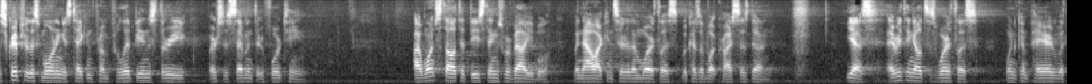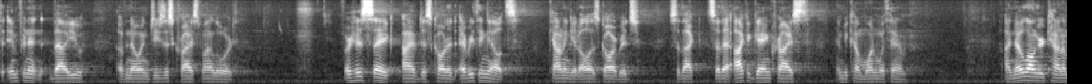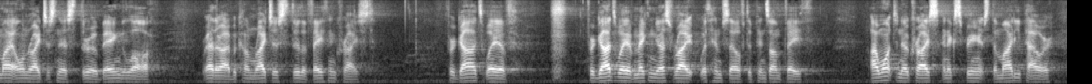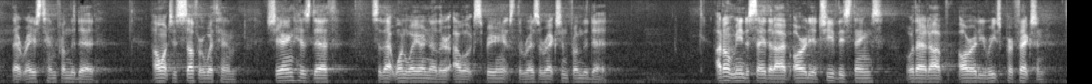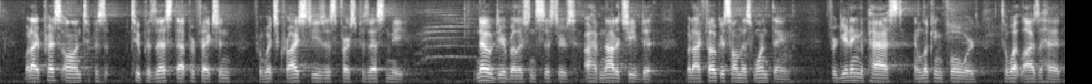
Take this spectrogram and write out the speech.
The scripture this morning is taken from Philippians 3, verses 7 through 14. I once thought that these things were valuable, but now I consider them worthless because of what Christ has done. Yes, everything else is worthless when compared with the infinite value of knowing Jesus Christ my Lord. For his sake, I have discarded everything else, counting it all as garbage, so that, so that I could gain Christ and become one with him. I no longer count on my own righteousness through obeying the law. Rather, I become righteous through the faith in Christ. For God's way of for God's way of making us right with himself depends on faith. I want to know Christ and experience the mighty power that raised him from the dead. I want to suffer with him, sharing his death, so that one way or another I will experience the resurrection from the dead. I don't mean to say that I've already achieved these things or that I've already reached perfection, but I press on to, pos- to possess that perfection for which Christ Jesus first possessed me. No, dear brothers and sisters, I have not achieved it, but I focus on this one thing, forgetting the past and looking forward to what lies ahead.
